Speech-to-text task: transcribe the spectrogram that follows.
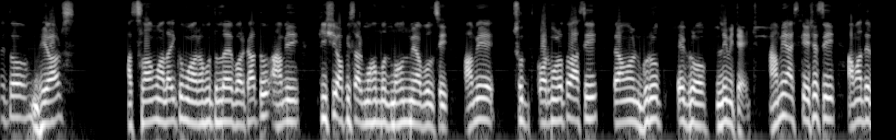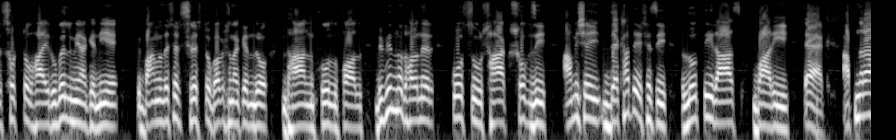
তো ভিউয়ার্স, আসসালামু আলাইকুম রহমতুল্লাহ বরকাত আমি কৃষি অফিসার মোহাম্মদ মোহন মিয়া বলছি। আমি কর্মরত আছি প্যারামাউন্ট গ্রুপ এগ্রো লিমিটেড। আমি আজকে এসেছি আমাদের ছোট্ট ভাই রুবেল মিয়াকে নিয়ে বাংলাদেশের শ্রেষ্ঠ গবেষণা কেন্দ্র, ধান, ফুল, ফল, বিভিন্ন ধরনের কচু, শাক, সবজি। আমি সেই দেখাতে এসেছি লতি রাজ বাড়ি এক। আপনারা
